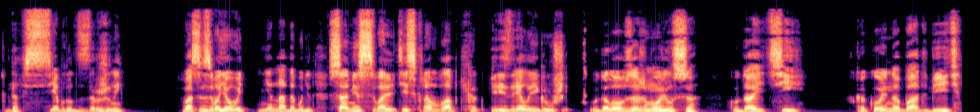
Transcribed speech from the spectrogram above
когда все будут заражены. Вас и завоевывать не надо будет. Сами свалитесь к нам в лапки, как перезрелые груши. Удалов зажмурился. Куда идти? В какой набат бить?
